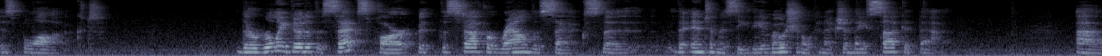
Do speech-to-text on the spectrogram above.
is blocked. They're really good at the sex part, but the stuff around the sex, the the intimacy, the emotional connection, they suck at that. Uh,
